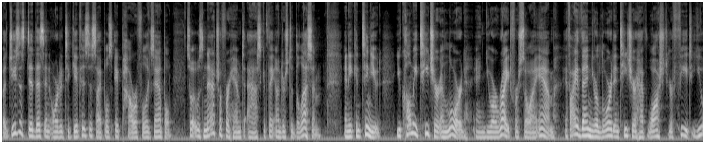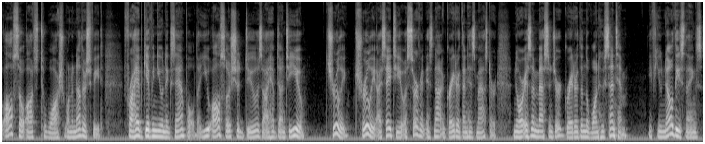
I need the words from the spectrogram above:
But Jesus did this in order to give his disciples a powerful example, so it was natural for him to ask if they understood the lesson. And he continued, You call me teacher and Lord, and you are right, for so I am. If I then, your Lord and teacher, have washed your feet, you also ought to wash one another's feet. For I have given you an example, that you also should do as I have done to you. Truly, truly, I say to you, a servant is not greater than his master, nor is a messenger greater than the one who sent him. If you know these things,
